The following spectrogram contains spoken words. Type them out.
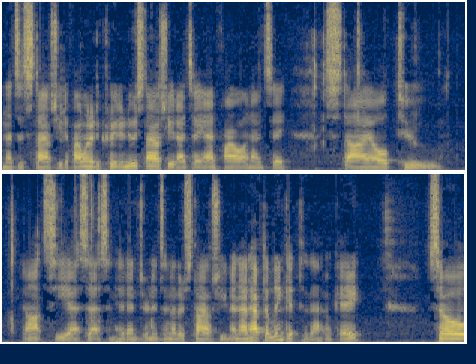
and that's a style sheet. If I wanted to create a new style sheet, I'd say add file, and I'd say style2 .css and hit enter and it's another style sheet and I'd have to link it to that okay? So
